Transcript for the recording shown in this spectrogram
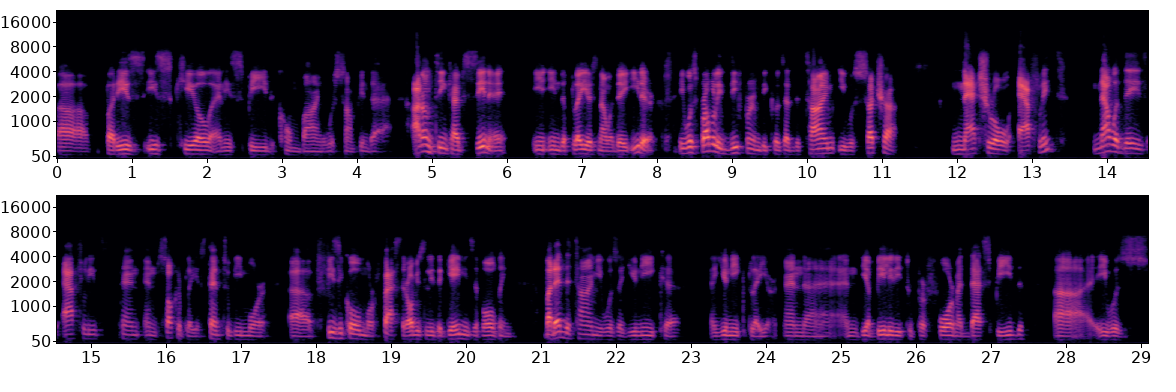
Uh, but his his skill and his speed combined was something that I don't think I've seen it in, in the players nowadays either. It was probably different because at the time he was such a natural athlete. Nowadays, athletes tend and soccer players tend to be more uh, physical, more faster. Obviously, the game is evolving, but at the time, he was a unique, uh, a unique player, and uh, and the ability to perform at that speed, uh, he was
